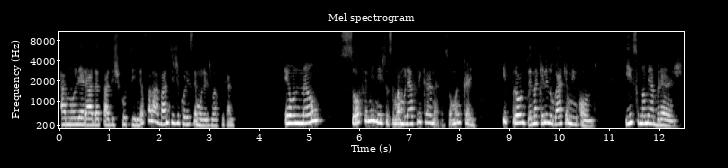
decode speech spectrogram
a mulherada está discutindo. Eu falava antes de conhecer mulheres africanas, eu não sou feminista, eu sou uma mulher africana, eu sou mancanha. E pronto, é naquele lugar que eu me encontro. Isso não me abrange,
